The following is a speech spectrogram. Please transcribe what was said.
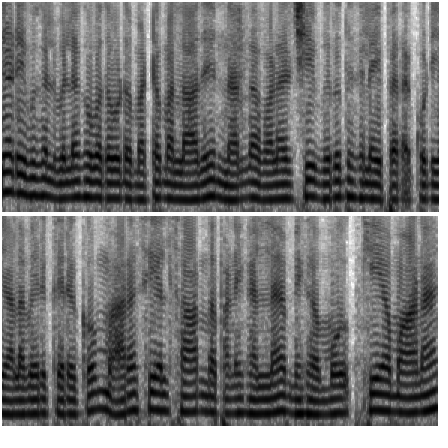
பின்னடைவுகள் விலகுவதோடு மட்டுமல்லாது நல்ல வளர்ச்சி விருதுகளை பெறக்கூடிய அளவிற்கு இருக்கும். அரசியல் சார்ந்த பணிகள்ல மிக முக்கியமான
